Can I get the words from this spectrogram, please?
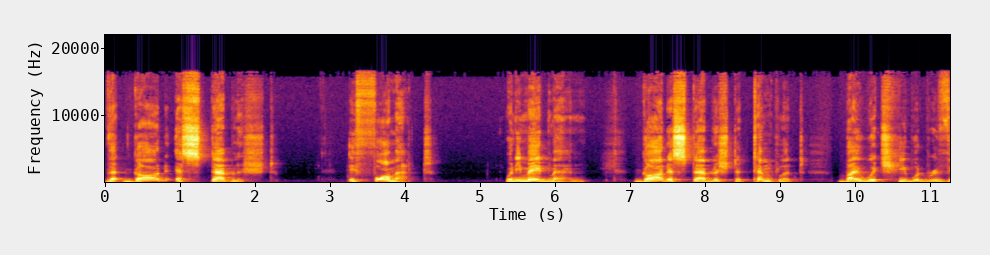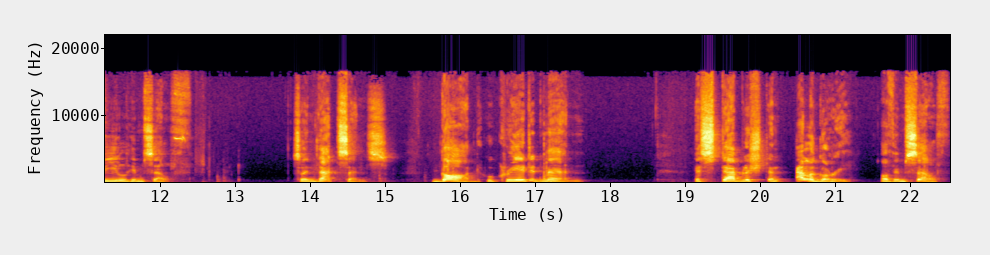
that God established a format. When He made man, God established a template by which He would reveal Himself. So, in that sense, God, who created man, established an allegory of himself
